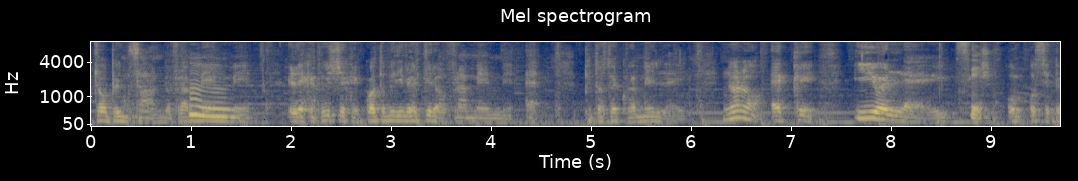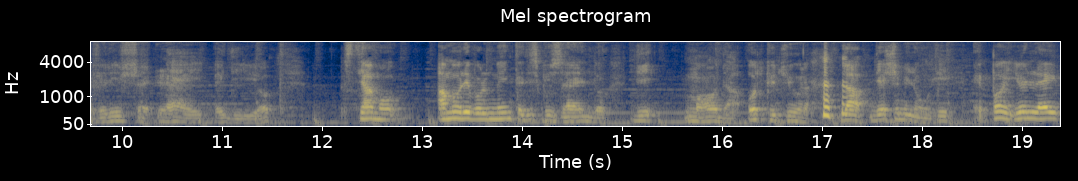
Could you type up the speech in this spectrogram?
Sto pensando fra me e Mm. me, e lei capisce che quanto mi divertirò fra me e me, eh, piuttosto che fra me e lei. No, no, è che io e lei, Sì. o, o se preferisce lei ed io, stiamo amorevolmente disquisendo di moda, haute couture, da dieci minuti e poi io e lei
